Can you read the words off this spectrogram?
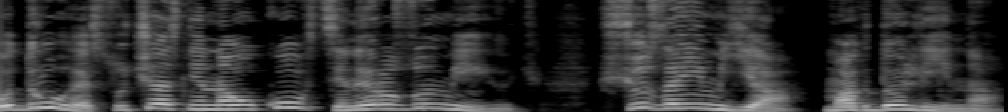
По-друге, сучасні науковці не розуміють, що за ім'я Магдоліна.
